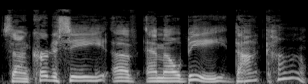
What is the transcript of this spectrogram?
sound courtesy of MLB.com.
